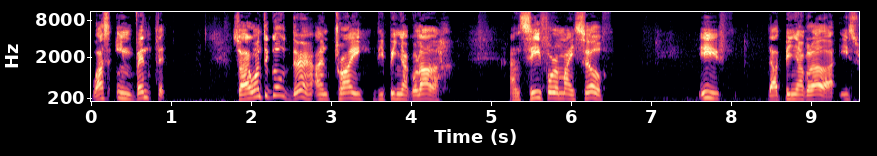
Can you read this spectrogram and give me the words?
was invented. So I want to go there and try the piña colada and see for myself if that piña colada is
